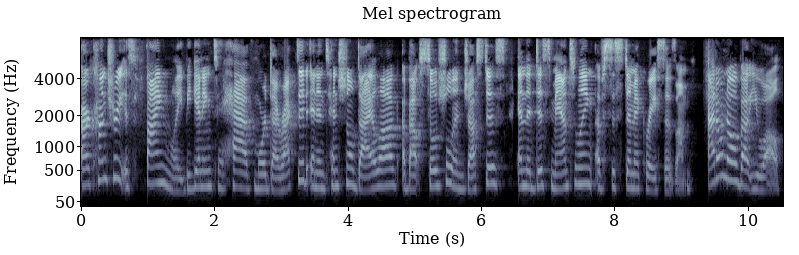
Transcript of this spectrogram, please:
our country is finally beginning to have more directed and intentional dialogue about social injustice and the dismantling of systemic racism. I don't know about you all,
